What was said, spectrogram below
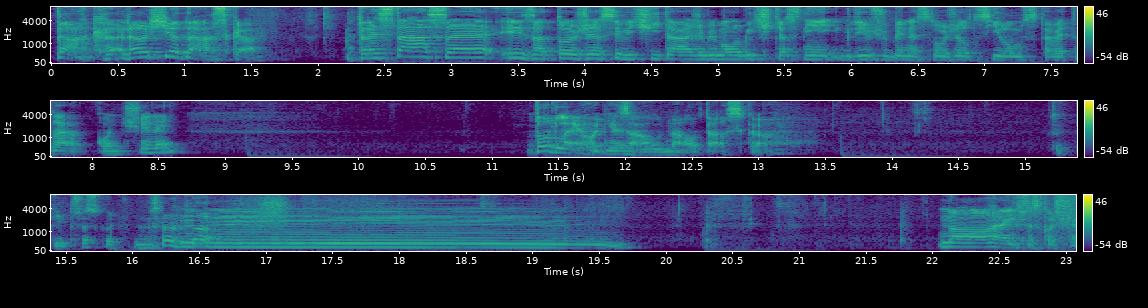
Tak, další otázka. Trestá se i za to, že si vyčítá, že by mohl být šťastný, když by nesloužil cílům stavitele a končiny? Tohle je hodně záludná otázka. Tak ji přeskoč. Mm. No, já ji přeskočím.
